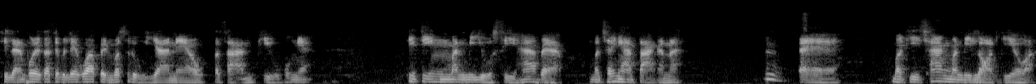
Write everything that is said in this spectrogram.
ซีแลนพวกนี้ก็จะไปเรียกว่าเป็นวัสดุยาแนวประสานผิวพวกเนี้ย จริง ๆ มันมีอยู่สี่ห้าแบบ มันใช้งานต่างกันนะอืมแต่บางทีช่างมันมีหลอดเดียวอะ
